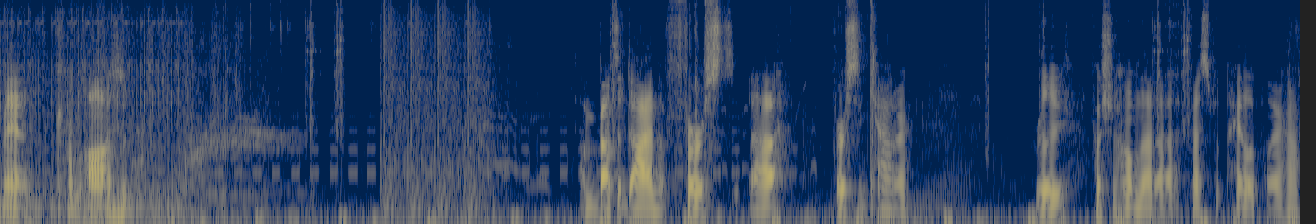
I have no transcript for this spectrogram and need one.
Man, come on. I'm about to die in the first uh first encounter. Really pushing home that uh best Halo player, huh?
